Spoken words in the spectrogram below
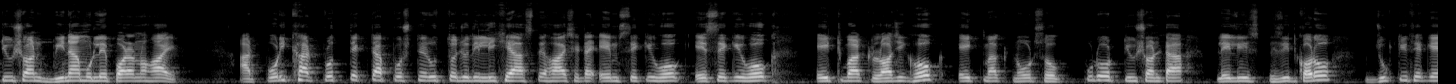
টিউশন বিনামূল্যে পড়ানো হয়। আর পরীক্ষার প্রত্যেকটা প্রশ্নের উত্তর যদি লিখে আসতে হয়, সেটা এমসিকিউ হোক এসএকিউ হোক এইট মার্ক লজিক হোক এইট মার্ক নোটস হোক, পুরো টিউশনটা প্লেলিস্ট ভিজিট করো। যুক্তি থেকে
